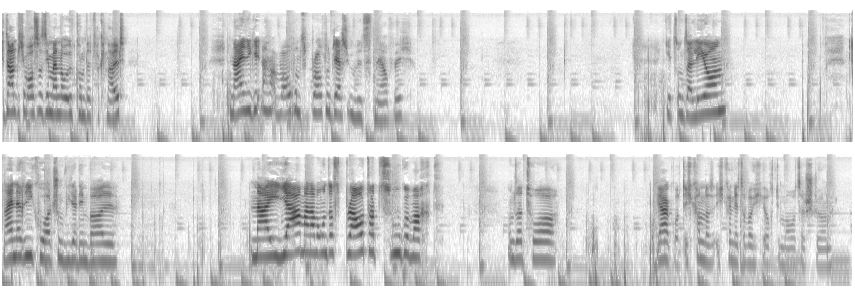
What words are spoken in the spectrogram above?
Verdammt, ich habe aus Versehen meine Ult komplett verknallt. Nein, die Gegner haben aber auch einen Sprout und der ist übelst nervig. Jetzt unser Leon. Nein, der Rico hat schon wieder den Ball. Naja, Mann, aber unser Sprout hat zugemacht. Unser Tor. Ja, Gott, ich kann das. Ich kann jetzt aber hier auch die Mauer zerstören.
